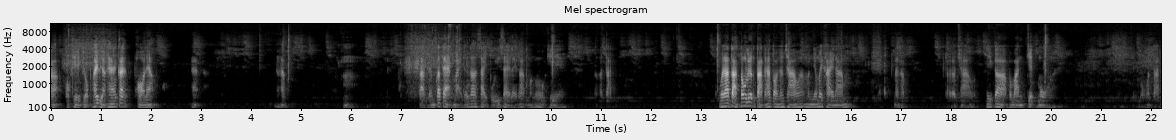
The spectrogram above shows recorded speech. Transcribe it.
อ่าโอเคจบให้เหลือแค่นั้นก็พอแล้วนะครับตัดแล้วก็แตกใหม่แล้วก็ใส่ปุ๋ยใส่อะไรก็มันก็โอเคแล้วก็ตัด เวลาตัดต้องเลือกตัดนะฮะตอนเช้าๆฮะมันยังไม่คายน้ำนะครับตัดตอนเช้า นี่ก็ประมาณเจ็ดโมงเจ็ดโมงก็ตัด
